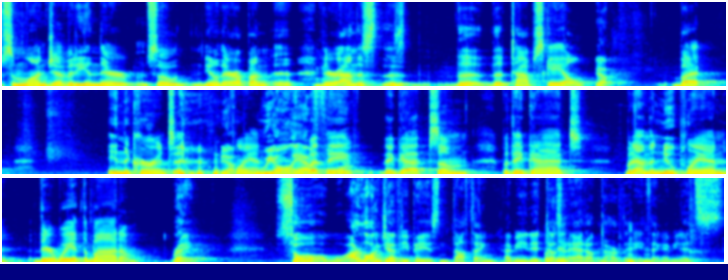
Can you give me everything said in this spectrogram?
some longevity in their, so, you know, they're up on, uh, they're on this, this, the, the top scale, Yep. but in the current plan? We only have But four- they've, they've got some, but they've got, but on the new plan, they're way at the bottom. Right. So our longevity pay is nothing. I mean, it doesn't Okay. add up to hardly anything. I mean, it's,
